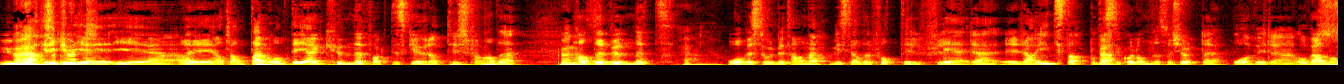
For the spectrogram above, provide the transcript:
Ja, Ubåtkrigen kult. i, i, i Atlanteren. Og det kunne faktisk gjøre at Tyskland hadde. Hadde vunnet Ja. over Storbritannia hvis de hadde fått til flere rides da, på disse Ja. kolonnene som kjørte over, eh, over Så,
